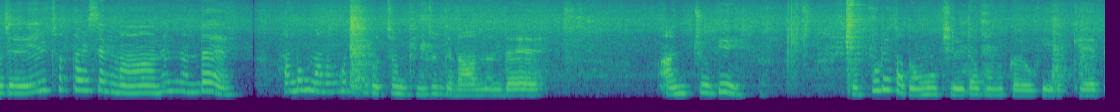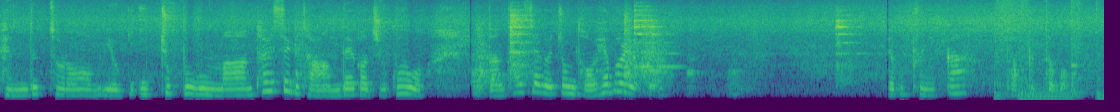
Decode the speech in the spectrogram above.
어제 1차 탈색만 했는데 한 번만 한 것 치고 좀 괜찮게 나왔는데 안쪽이 제 뿌리가 너무 길다 보니까 여기 이렇게 밴드처럼 여기 이쪽 부분만 탈색이 잘 안 돼가지고 일단 탈색을 좀 더 해보려고요. 배고프니까 밥부터 먹고.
